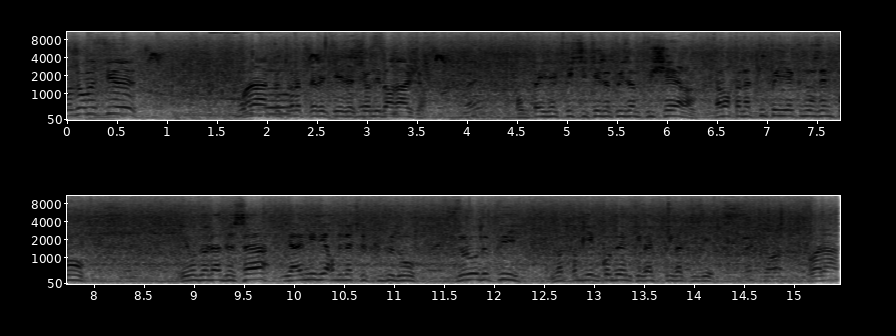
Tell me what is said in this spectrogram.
Bonjour monsieur. Voilà, contre la privatisation des barrages. On paye l'électricité de plus en plus cher, alors qu'on a tout payé avec nos impôts. Et au-delà de ça, il y a un milliard de mètres cubes d'eau, de l'eau de pluie, notre bien commun qui va être privatisé. Voilà.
